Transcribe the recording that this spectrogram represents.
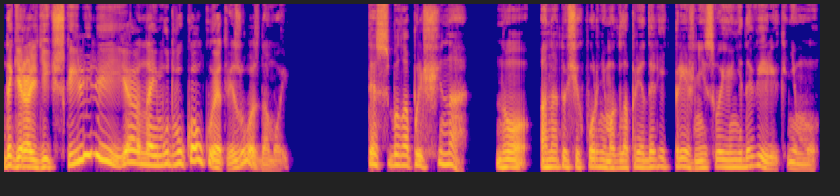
до Геральдической лилии, я найму двуколку и отвезу вас домой. Тесс была польщена, но она до сих пор не могла преодолеть прежнее свое недоверие к нему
